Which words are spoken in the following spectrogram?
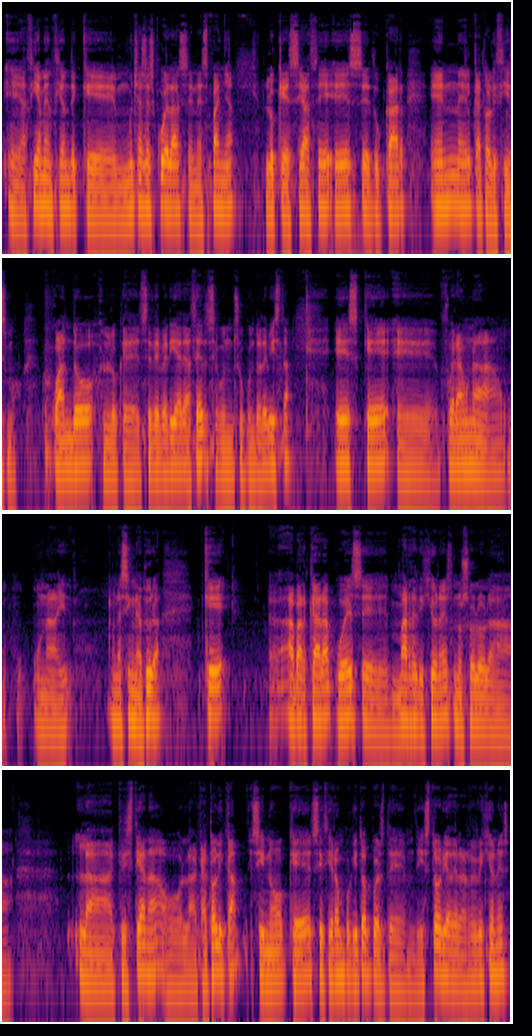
eh, hacía mención de que en muchas escuelas en España lo que se hace es educar en el catolicismo, cuando lo que se debería de hacer, según su punto de vista, es que eh, fuera una, una, una asignatura que abarcara pues eh, más religiones, no solo la, la cristiana o la católica, sino que se hiciera un poquito pues de, de historia de las religiones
